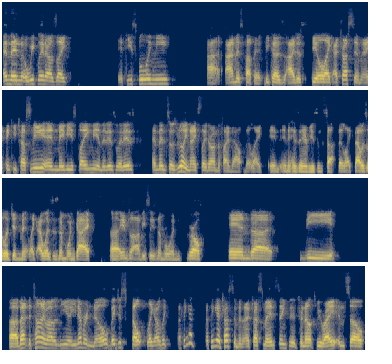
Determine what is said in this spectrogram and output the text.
And then a week later, I was like, if he's fooling me, I, I'm his puppet because I just feel like I trust him, and I think he trusts me, and maybe he's playing me, and it is what it is and then so it was really nice later on to find out that like in in his interviews and stuff that like that was a legitimate like I was his number one guy. Uh, Angela obviously his number one girl, and uh, the uh, but at the time I was you know you never know. But it just felt like I was like I think I I think I trust him and I trust my instinct and it turned out to be right. And so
